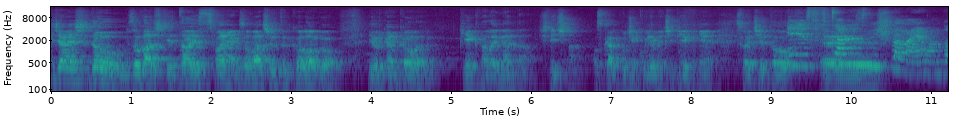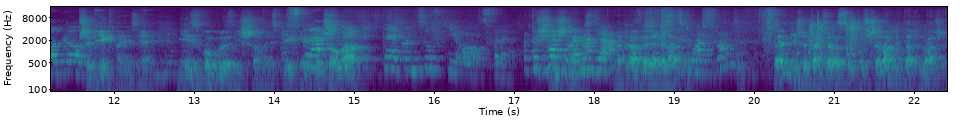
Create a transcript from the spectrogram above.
widziałeś dół, zobaczcie, to jest cwaniak, zobaczył tylko logo, Jurgen Kohler, piękna legenda, śliczna, Oskarku, dziękujemy Ci pięknie, słuchajcie, to... Nie jest wcale e, zniszczona, ja mam obraz. Przepiękna jest, nie? Nie jest w ogóle zniszczona, jest pięknie Strasznie tłoczona. Te końcówki ostre. A tak w Śliczna ogóle, jest. Nadia. Naprawdę rewelacja. stąd? Pewnie, że tak, zaraz sobie postrzelamy tatuaże.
